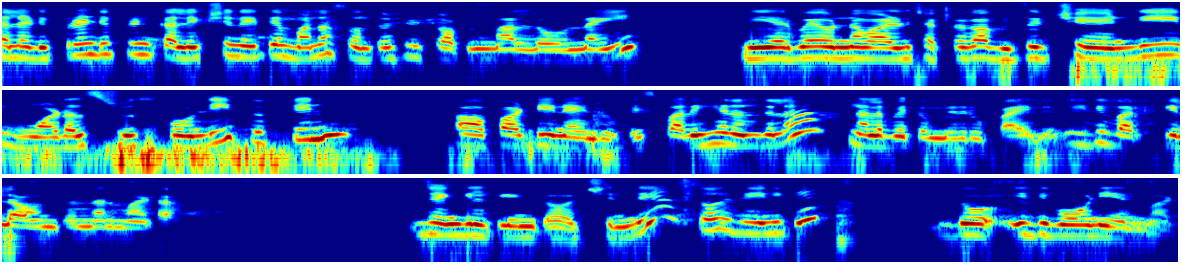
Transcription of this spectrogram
చాలా డిఫరెంట్ డిఫరెంట్ కలెక్షన్ అయితే మన సంతోషం షాపింగ్ మాల్లో ఉన్నాయి. నియర్ బై ఉన్న వాళ్ళు చక్కగా విజిట్ చేయండి మోడల్స్ చూసుకోండి. ఫిఫ్టీన్ ఫార్టీ నైన్ రూపీస్ పదిహేను వందల నలభై తొమ్మిది రూపాయలు. ఇది వర్క్ ఇలా ఉంటుంది అనమాట జంగిల్ థీమ్తో వచ్చింది. సో దీనికి దో- ఇది బోని అన్నమాట.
